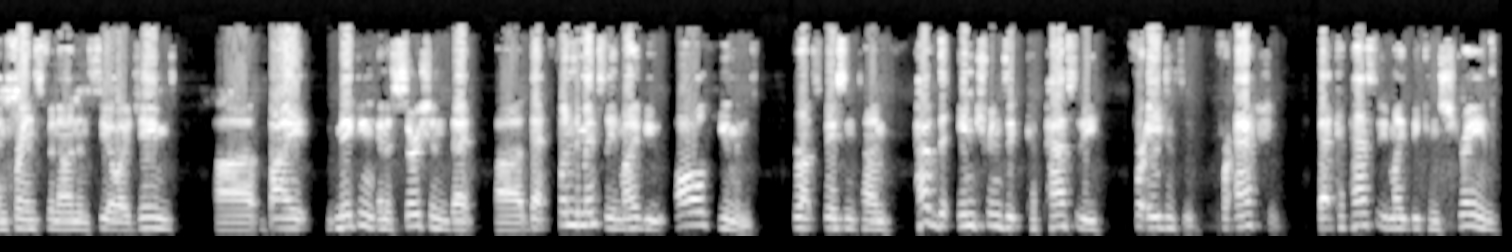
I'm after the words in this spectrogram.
and Frantz Fanon and C.L.R. James uh, by making an assertion that uh, that fundamentally, in my view, all humans throughout space and time have the intrinsic capacity for agency, for action. That capacity might be constrained,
